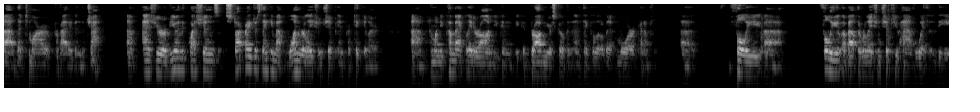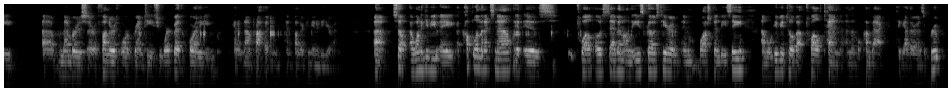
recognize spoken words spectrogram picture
uh, that Tamara provided in the chat. Um, as you're reviewing the questions, start by just thinking about one relationship in particular. Um, and when you come back later on, you can you can broaden your scope and, and think a little bit more kind of uh, fully uh, fully about the relationships you have with the uh, members or funders or grantees you work with or the kind of nonprofit and, and funder community you're in. Uh, so I want to give you a, a couple of minutes now. It is 1207 on the East Coast here in, in Washington, D.C. Um, we'll give you till about 1210, and then we'll come back together as a group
